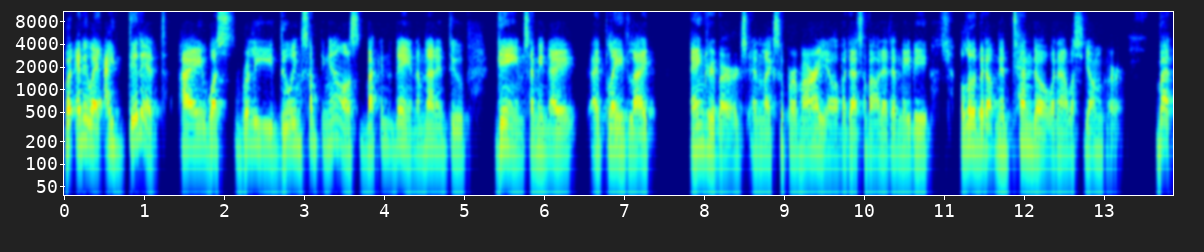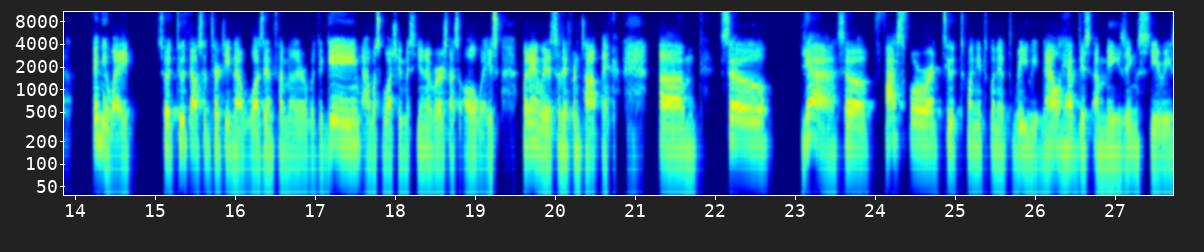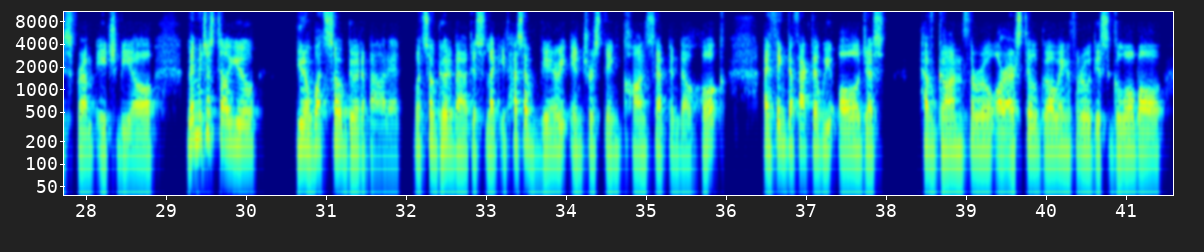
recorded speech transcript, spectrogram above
But anyway, I didn't. I was really doing something else back in the day and I'm not into games. I mean, I, I played like Angry Birds and like Super Mario, but that's about it. And maybe a little bit of Nintendo when I was younger. But anyway, so 2013, I wasn't familiar with the game. I was watching Miss Universe as always. But anyway, it's a different topic. Um, so yeah, so fast forward to 2023, we now have this amazing series from HBO. Let me just tell you, you know, what's so good about it? What's so good about this? Like, it has a very interesting concept and the hook. I think the fact that we all just have gone through or are still going through this global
